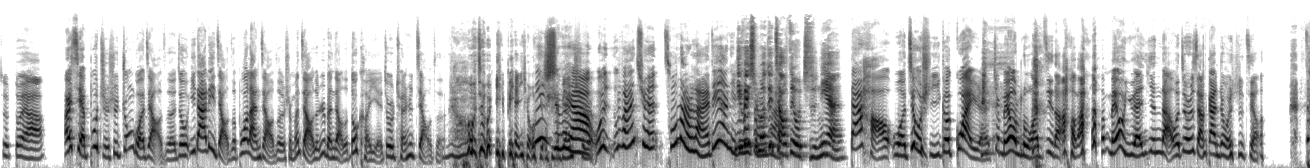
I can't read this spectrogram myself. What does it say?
就对啊，而且不只是中国饺子，就意大利饺子、波兰饺子、什么饺子、日本饺子都可以，就是全是饺子。然后我就一边游泳为什么呀？我我完全从哪儿来的呀？你你为什么对饺子有执念？大家好，我就是一个怪人，这没有逻辑的，好吧？没有原因的，我就是想干这种事情。太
